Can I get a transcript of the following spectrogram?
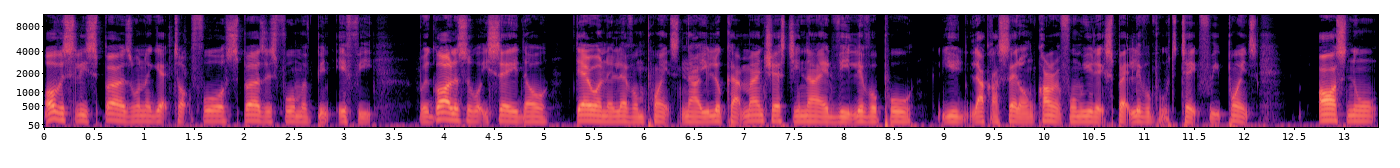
Obviously, Spurs want to get top four. Spurs' form have been iffy. Regardless of what you say, though, they're on 11 points. Now, you look at Manchester United v Liverpool. You, like I said, on current form, you'd expect Liverpool to take three points. Arsenal,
